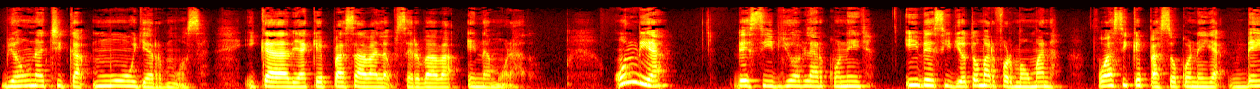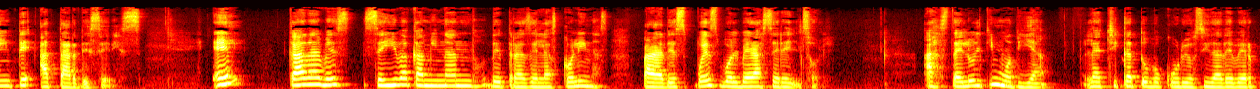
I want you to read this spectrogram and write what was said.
vio a una chica muy hermosa y cada día que pasaba la observaba enamorado. Un día decidió hablar con ella y decidió tomar forma humana. Fue así que pasó con ella veinte atardeceres. Él cada vez se iba caminando detrás de las colinas para después volver a ser el sol. Hasta el último día, la chica tuvo curiosidad de ver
